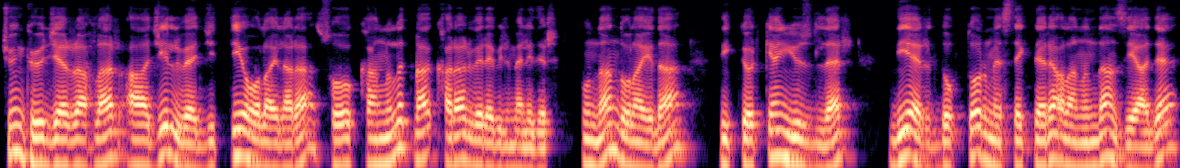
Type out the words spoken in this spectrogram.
Çünkü cerrahlar acil ve ciddi olaylara soğukkanlılıkla karar verebilmelidir. Bundan dolayı da dikdörtgen yüzlüler diğer doktor meslekleri alanından ziyade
